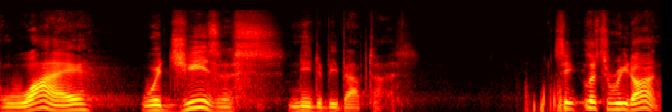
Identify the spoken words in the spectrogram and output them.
why would Jesus need to be baptized? See, let's read on.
